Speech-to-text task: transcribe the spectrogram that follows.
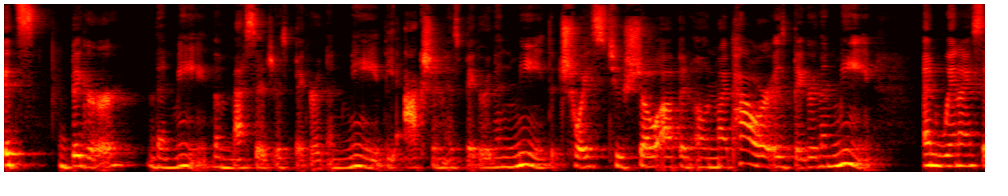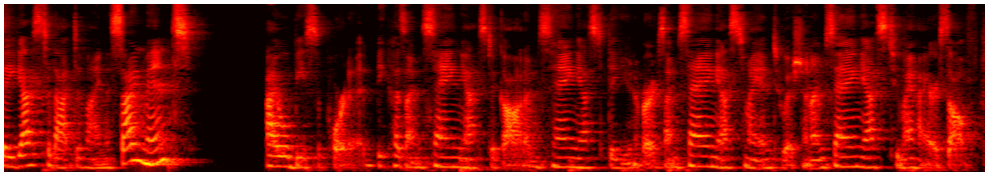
it's bigger than me. The message is bigger than me. The action is bigger than me. The choice to show up and own my power is bigger than me. And when I say yes to that divine assignment, I will be supported because I'm saying yes to God. I'm saying yes to the universe. I'm saying yes to my intuition. I'm saying yes to my higher self.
